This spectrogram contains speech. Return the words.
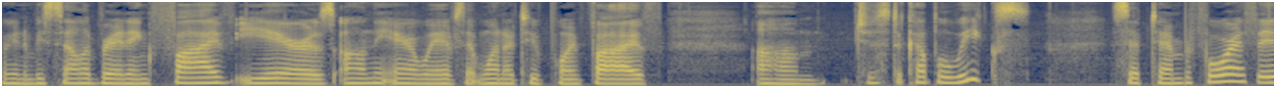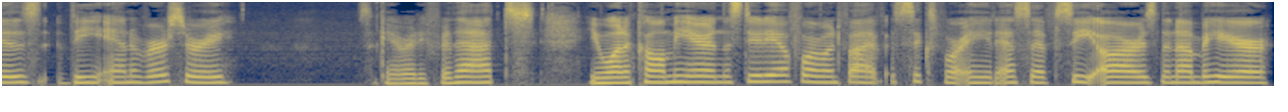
We're going to be celebrating five years on the airwaves at 102.5 um, just a couple weeks. September 4th is the anniversary. So get ready for that. You want to call me here in the studio? 415 648 SFCR is the number here.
